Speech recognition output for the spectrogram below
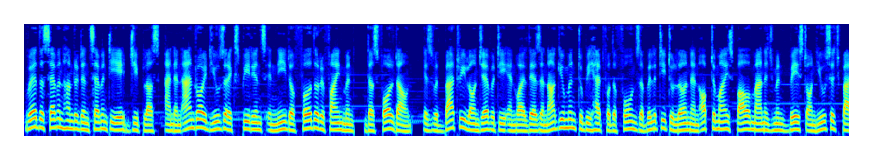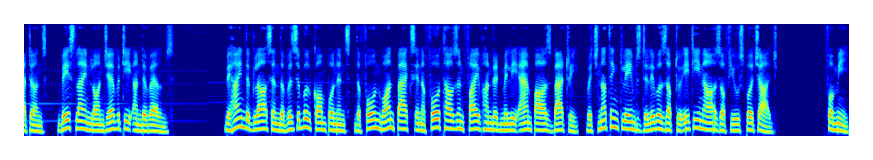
Where the 778G Plus and an Android user experience in need of further refinement does fall down, is with battery longevity and while there's an argument to be had for the phone's ability to learn and optimize power management based on usage patterns, baseline longevity underwhelms. Behind the glass and the visible components, the phone 1 packs in a 4500 mAh battery, which nothing claims delivers up to 18 hours of use per charge. For me,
